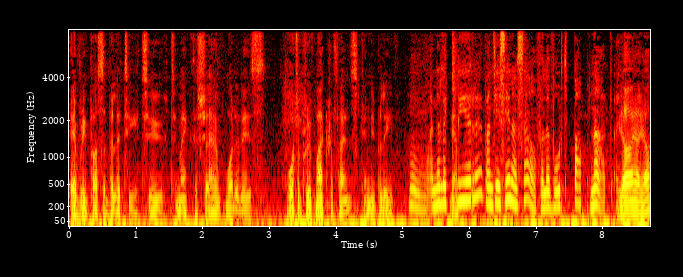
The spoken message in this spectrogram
every possibility to to make the show what it is. Waterproof microphones. Can you believe? Hmm, en hulle Ja. klere, want jy sê nou self, hulle word papnat. Yeah, yeah, yeah.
